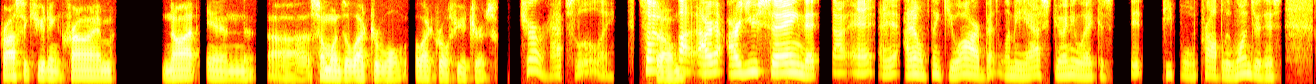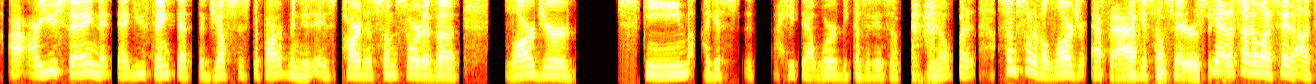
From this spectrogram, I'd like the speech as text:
prosecuting crime, not in uh, someone's electoral electoral futures. Sure, absolutely. So, So- uh, are are you saying that? I, I, I don't think you are, but let me ask you anyway, because people will probably wonder this. Are, are you saying that, that you think that the Justice Department is, is part of some sort of a larger scheme? I guess I hate that word because it is a you know, but some sort of a larger effort. I guess I'll say. Yeah, that's why I don't want to say that. Uh,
